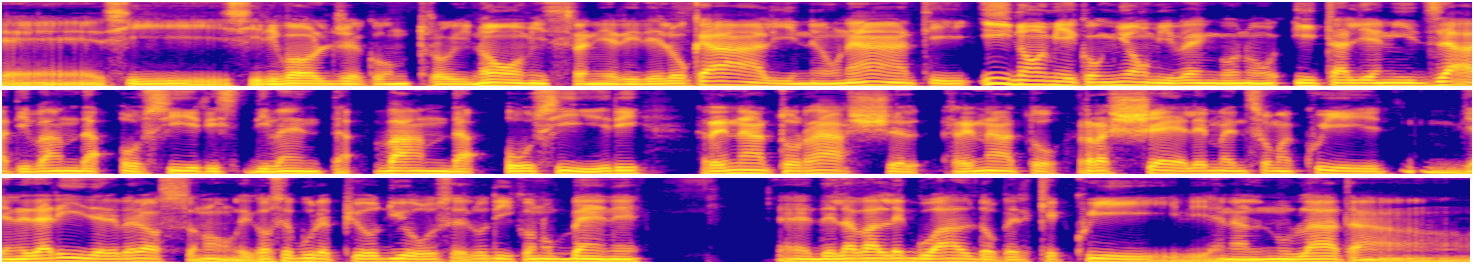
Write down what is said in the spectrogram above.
eh, si, si, rivolge contro i nomi stranieri dei locali, i neonati, i nomi e i cognomi vengono italianizzati, Vanda Osiris diventa Vanda Osiri, Renato Raschel, Renato Rascele, ma insomma qui viene da ridere, però sono le cose pure più odiose, lo dicono bene eh, della Valle Gualdo perché qui viene annullata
